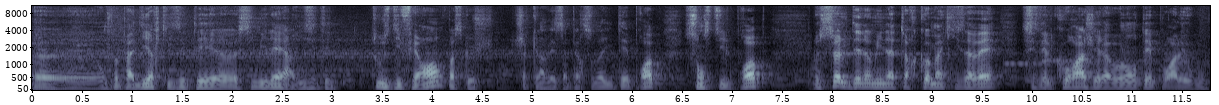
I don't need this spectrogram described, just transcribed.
euh, on ne peut pas dire qu'ils étaient euh, similaires. Ils étaient tous différents parce que ch- chacun avait sa personnalité propre, son style propre. Le seul dénominateur commun qu'ils avaient, c'était le courage et la volonté pour aller au bout.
